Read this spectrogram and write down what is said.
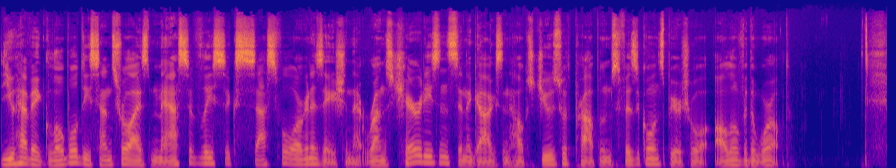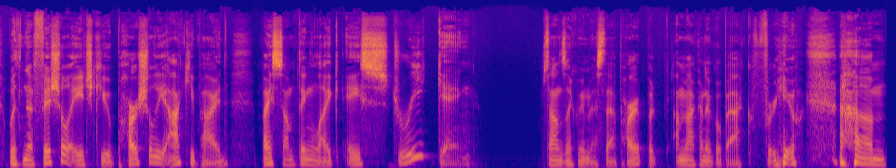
you have a global, decentralized, massively successful organization that runs charities and synagogues and helps Jews with problems, physical and spiritual, all over the world with an official HQ partially occupied by something like a street gang. Sounds like we missed that part, but I'm not going to go back for you. Um,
